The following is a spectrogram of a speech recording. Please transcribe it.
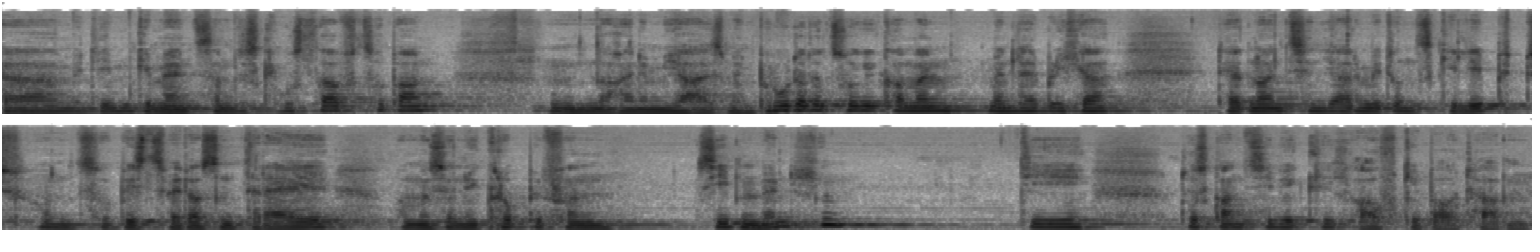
äh, mit ihm gemeinsam das Kloster aufzubauen. Und nach einem Jahr ist mein Bruder dazugekommen, mein Leiblicher. Der hat 19 Jahre mit uns gelebt und so bis 2003 waren wir so eine Gruppe von sieben Mönchen, die das Ganze wirklich aufgebaut haben.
